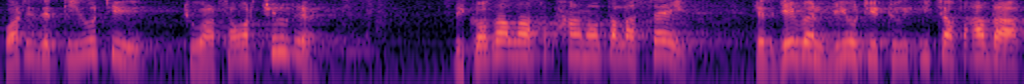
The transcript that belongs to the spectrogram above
what is the duty towards our children. Because Allah subhanahu wa ta'ala said, He has given duty to each of other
